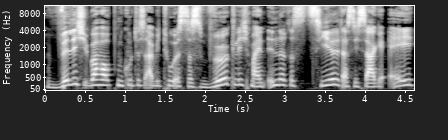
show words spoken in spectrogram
will ich überhaupt ein gutes Abitur? Ist das wirklich mein inneres Ziel, dass ich sage, ey,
